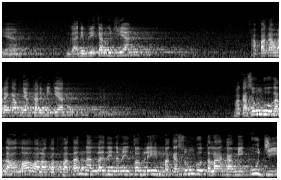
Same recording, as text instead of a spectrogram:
ya, nggak diberikan ujian? Apakah mereka menyangka demikian? Ya. Maka sungguh kata Allah, maka sungguh telah kami uji,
